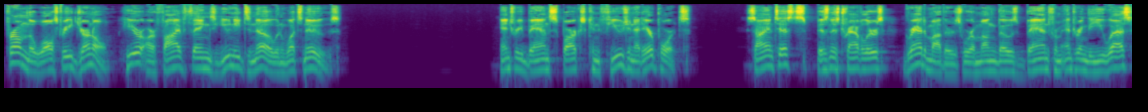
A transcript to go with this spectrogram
From the Wall Street Journal, here are five things you need to know in what's news. Entry ban sparks confusion at airports. Scientists, business travelers, grandmothers were among those banned from entering the U.S.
